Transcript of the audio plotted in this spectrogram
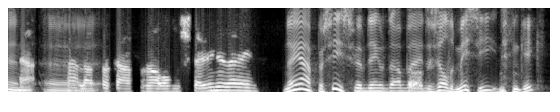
En, Ja. eh, nou, laten we elkaar vooral ondersteunen daarin. nou ja, precies. We hebben Toch? dezelfde missie, denk ik.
